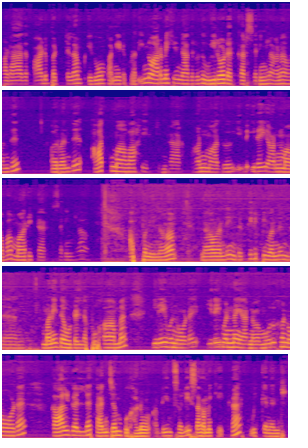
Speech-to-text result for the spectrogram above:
படாத பாடுபட்டுலாம் எதுவும் பண்ணிடக்கூடாது. இன்னும் அருணகிரிநாதர் வந்து உயிரோடு இருக்கார் சரிங்களா? ஆனால் வந்து அவர் வந்து ஆத்மாவாக இருக்கின்றார். ஆன்மா அது இறை- ஆன்மாவாக மாறிட்டார் சரிங்களா? அப்படின்னா நான் வந்து இந்த திருப்பி வந்து இந்த மனித உடலில் புகாமல் இறைவனோட இறைவன்னா யார்? நம்ம முருகனோட கால்கள்ல தஞ்சம் புகணும் அப்படின்னு சொல்லி சாமி கேட்கிறார். மிக்க நன்றி.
